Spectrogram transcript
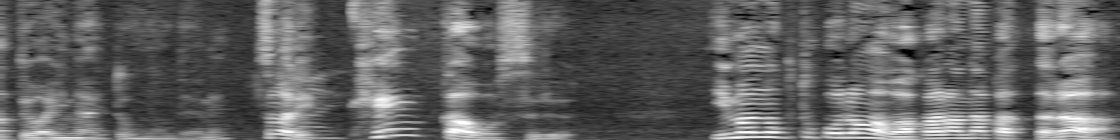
ってはいないと思うんだよね。つまりはい。変化をする。今のところが分からなかったら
